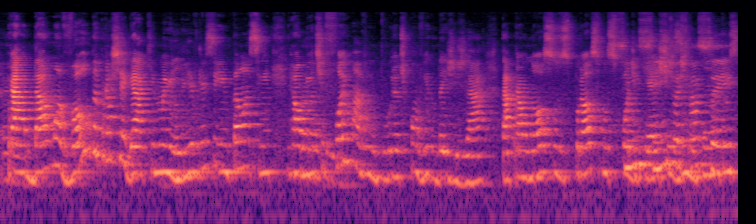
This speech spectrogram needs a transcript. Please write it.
É. para dar uma volta para chegar aqui no Livre-se. Então, assim, realmente foi uma aventura. Eu te convido desde já, tá? Para os nossos próximos Sim, podcasts sim, está encontros.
